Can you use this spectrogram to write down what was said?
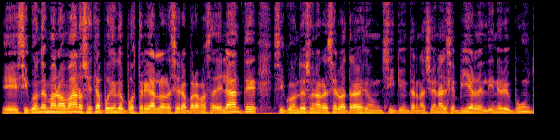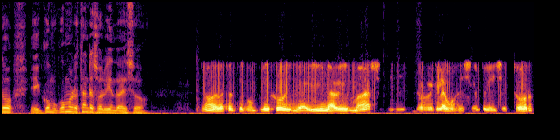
eh, si cuando es mano a mano se está pudiendo postergar la reserva para más adelante, si cuando es una reserva a través de un sitio internacional se pierde el dinero y punto. Eh, ¿cómo, ¿Cómo lo están resolviendo eso? No, es bastante complejo y de ahí una vez más eh, los reclamos de siempre del sector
